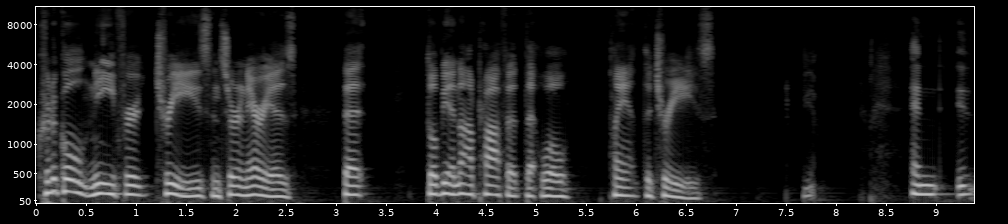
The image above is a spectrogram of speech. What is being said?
critical need for trees in certain areas, that there'll be a nonprofit that will plant the trees. Yeah. And it,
